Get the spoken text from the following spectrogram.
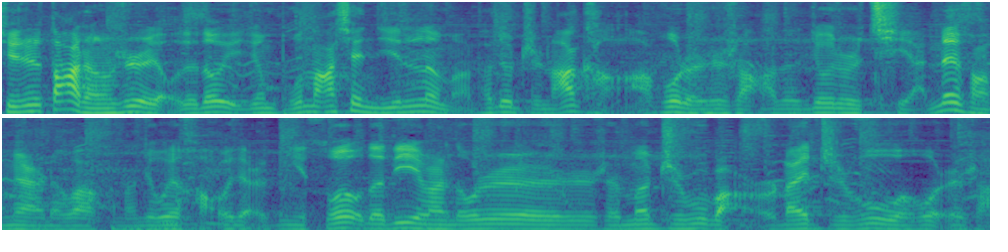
其实大城市有的都已经不拿现金了嘛，他就只拿卡或者是啥的，就是钱这方面的话，可能就会好一点。你所有的地方都是什么支付宝来支付啊，或者是啥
